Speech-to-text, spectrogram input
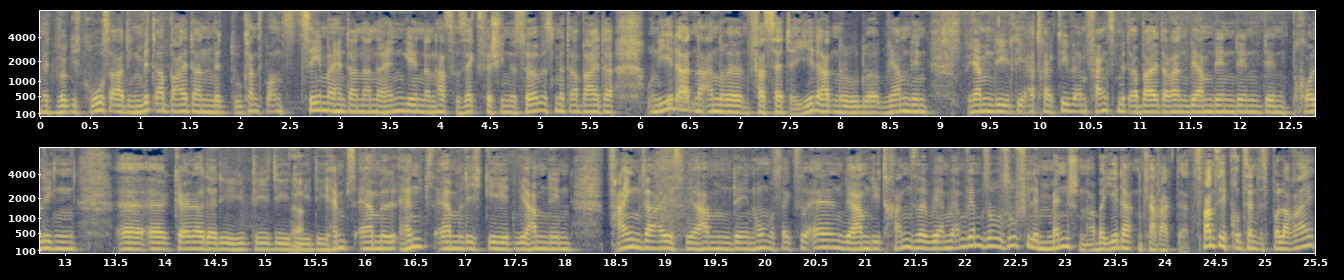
mit wirklich großartigen Mitarbeitern, mit, du kannst bei uns zehnmal hintereinander hingehen, dann hast du sechs verschiedene Service-Mitarbeiter und jeder hat eine andere Facette. Jeder hat eine, wir haben den, wir haben die, die attraktive Empfangsmitarbeiterin, wir haben den, den, den prolligen äh, äh, Kellner, der die, die, die, ja. die, die Hemdsärmel, hemdsärmelig geht, wir haben den Feingeist, wir haben den Homosexuellen, wir haben die Transe, wir haben, wir haben, wir haben so, so viele Menschen, aber jeder hat einen Charakter. 20 Prozent ist Bollerei,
